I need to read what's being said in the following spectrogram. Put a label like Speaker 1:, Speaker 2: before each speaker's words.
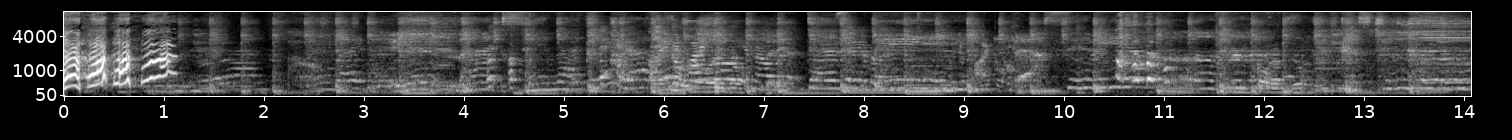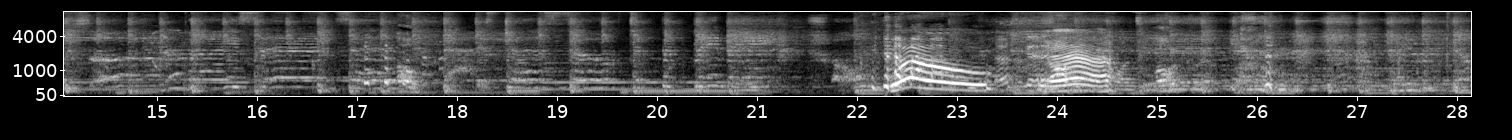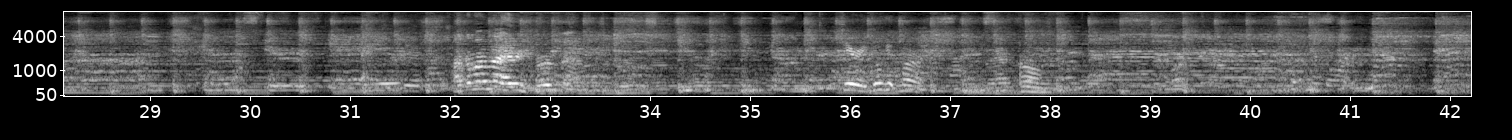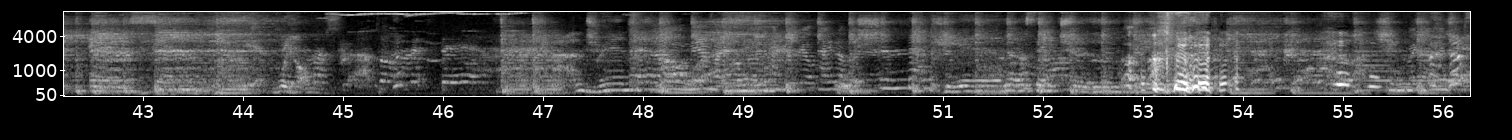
Speaker 1: Oh,
Speaker 2: Whoa!
Speaker 3: That's good.
Speaker 2: Yeah.
Speaker 1: How come I'm not hitting perfect?
Speaker 2: Jerry, go get Mark. Oh.
Speaker 1: Wait, almost.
